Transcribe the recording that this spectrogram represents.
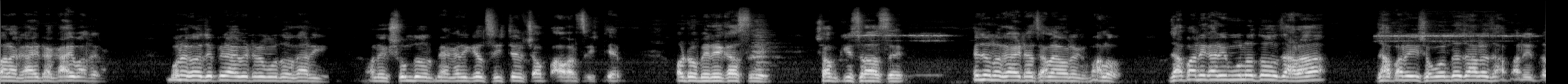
পারা গাড়িটা গায়ে বাঁধে না। মনে করেন যে প্রাইভেটের মতো গাড়ি, অনেক সুন্দর মেকানিক্যাল সিস্টেম সব পাওয়ার সিস্টেম অটো ব্রেক আছে সব কিছু আছে। এই জন্য গাড়িটা চালায় অনেক ভালো। জাপানি গাড়ি মূলত যারা জাপানি সম্বন্ধে জানে, জাপানি তো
